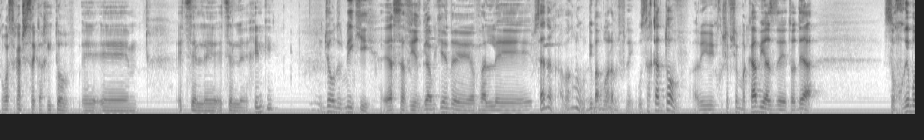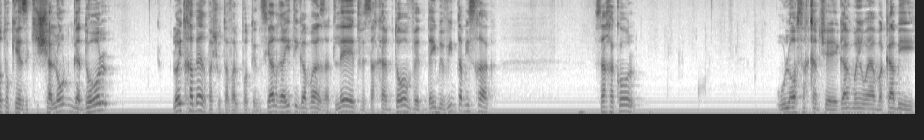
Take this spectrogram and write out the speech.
הוא השחקן ששיחק הכי טוב אה, אה, אצל, אצל חימקי. ג'ורדן מיקי היה סביר גם כן, אבל בסדר, אמרנו, דיברנו עליו לפני. הוא שחקן טוב. אני חושב שמכבי אז, אתה יודע, זוכרים אותו כאיזה כישלון גדול. לא התחבר פשוט, אבל פוטנציאל ראיתי גם אז, אתלט ושחקן טוב ודי מבין את המשחק. סך הכל, הוא לא שחקן שגם אם הוא היה מכבי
